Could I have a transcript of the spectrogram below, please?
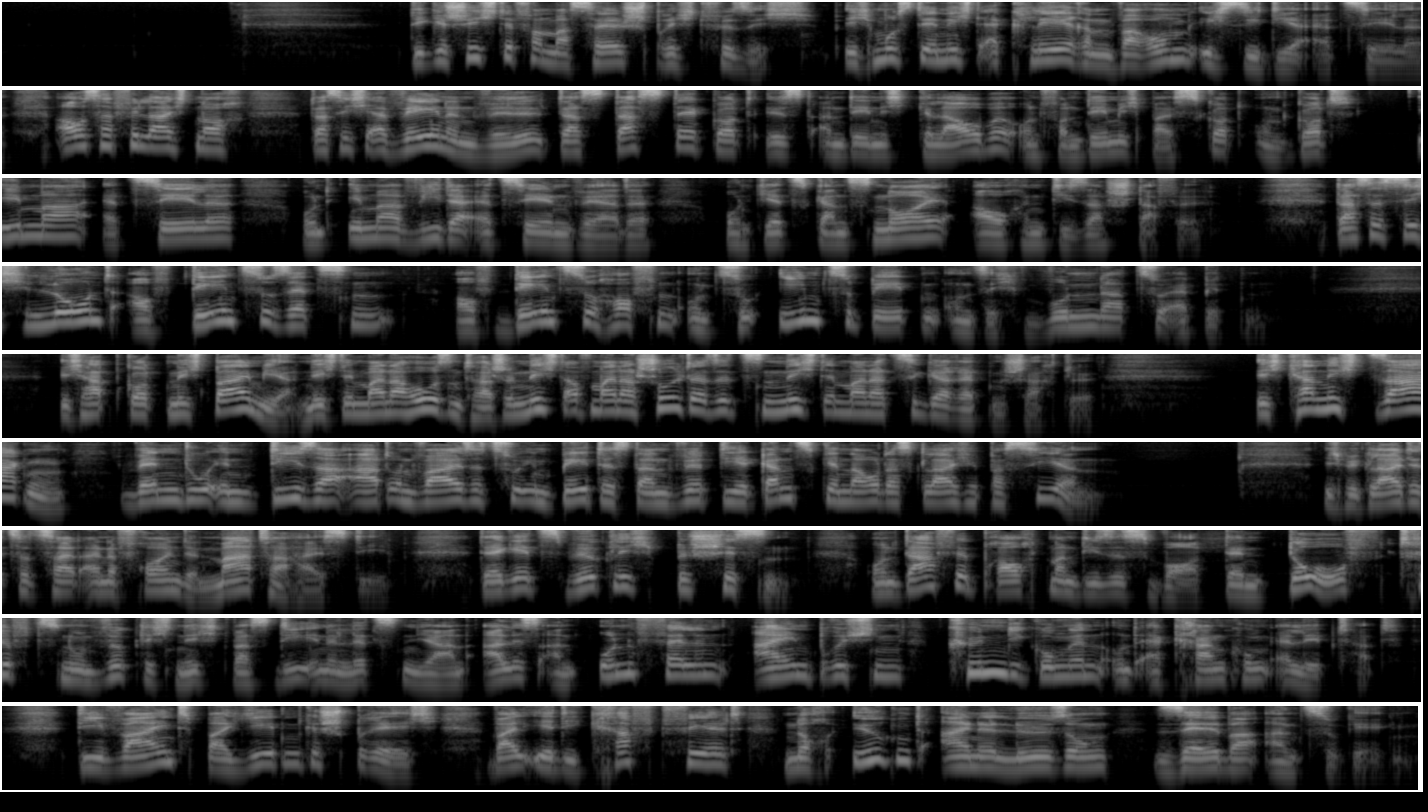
Die Geschichte von Marcel spricht für sich. Ich muss dir nicht erklären, warum ich sie dir erzähle, außer vielleicht noch, dass ich erwähnen will, dass das der Gott ist, an den ich glaube und von dem ich bei Scott und Gott immer erzähle und immer wieder erzählen werde und jetzt ganz neu auch in dieser Staffel. Dass es sich lohnt, auf den zu setzen, auf den zu hoffen und zu ihm zu beten und sich Wunder zu erbitten. Ich hab Gott nicht bei mir, nicht in meiner Hosentasche, nicht auf meiner Schulter sitzen, nicht in meiner Zigarettenschachtel. Ich kann nicht sagen, wenn du in dieser Art und Weise zu ihm betest, dann wird dir ganz genau das gleiche passieren. Ich begleite zurzeit eine Freundin, Martha heißt die. Der geht's wirklich beschissen. Und dafür braucht man dieses Wort, denn doof trifft's nun wirklich nicht, was die in den letzten Jahren alles an Unfällen, Einbrüchen, Kündigungen und Erkrankungen erlebt hat. Die weint bei jedem Gespräch, weil ihr die Kraft fehlt, noch irgendeine Lösung selber anzugehen.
